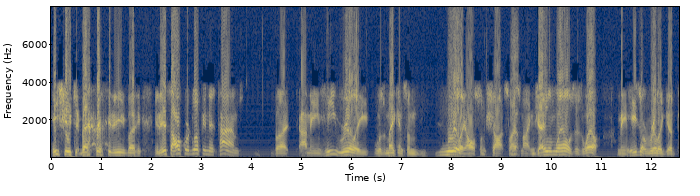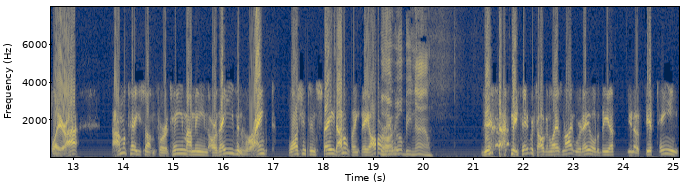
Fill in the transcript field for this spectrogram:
he shoots it better than anybody, and it's awkward looking at times. But I mean, he really was making some really awesome shots last night, and Jaylen Wells as well. I mean, he's a really good player. I I'm gonna tell you something. For a team, I mean, are they even ranked? Washington State? I don't think they are. Well, are they will be now. yeah, I mean, they were talking last night where they ought to be up, you know, 15,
